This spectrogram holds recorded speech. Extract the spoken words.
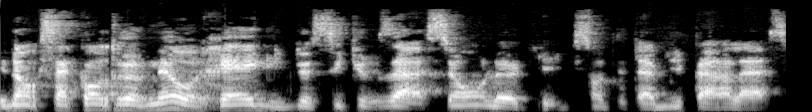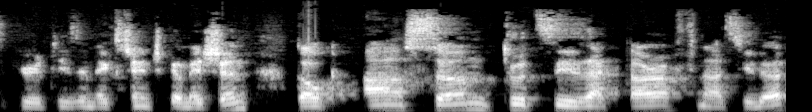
Et donc, ça contrevenait aux règles de sécurisation là, qui, qui, sont établies par la Securities and Exchange Commission. Donc, en somme, tous ces acteurs financiers-là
